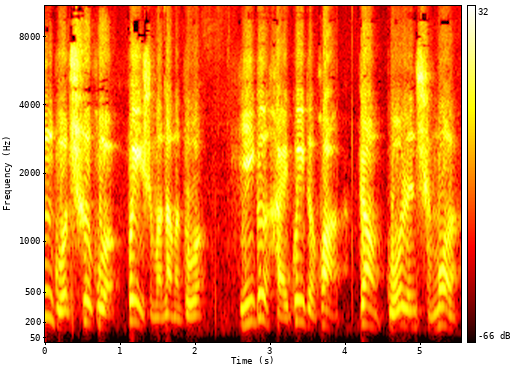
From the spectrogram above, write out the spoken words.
中国车祸为什么那么多？一个海归的话让国人沉默了。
